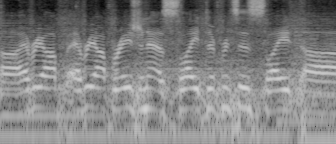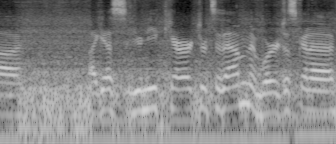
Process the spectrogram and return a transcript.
Uh, every op- every operation has slight differences, slight, uh, I guess, unique character to them, and we're just gonna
